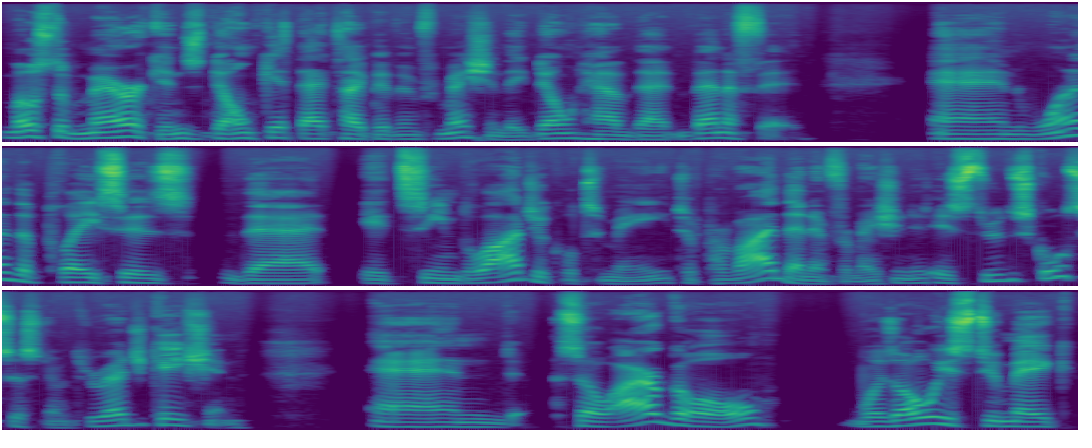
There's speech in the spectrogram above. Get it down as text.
most of americans don't get that type of information. They don't have that benefit. And one of the places that it seemed logical to me to provide that information is through the school system, through education. And so our goal was always to make,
